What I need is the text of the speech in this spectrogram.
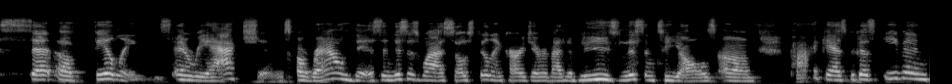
set of feelings and reactions around this. And this is why I so still encourage everybody to please listen to y'all's um, podcast because even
